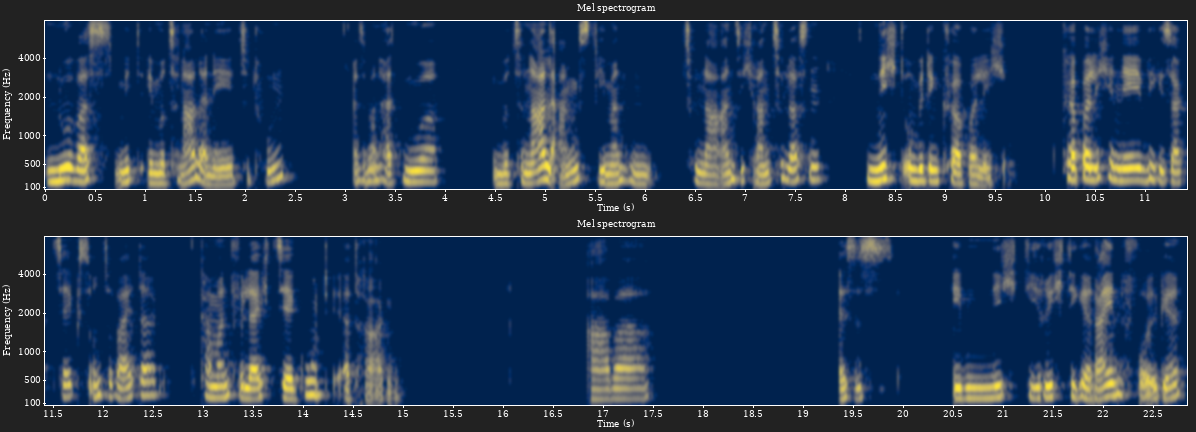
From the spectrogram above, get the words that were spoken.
nur was mit emotionaler Nähe zu tun. Also man hat nur emotionale Angst, jemanden zu nah an sich ranzulassen, nicht unbedingt körperlich. Körperliche Nähe, wie gesagt, Sex und so weiter, kann man vielleicht sehr gut ertragen. Aber es ist eben nicht die richtige Reihenfolge,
